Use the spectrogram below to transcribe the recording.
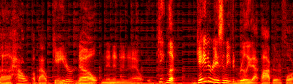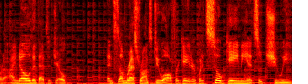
Uh, how about Gator? No, no, no, no, no. G- look, Gator isn't even really that popular in Florida. I know that that's a joke, and some restaurants do offer Gator, but it's so gamey and it's so chewy.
